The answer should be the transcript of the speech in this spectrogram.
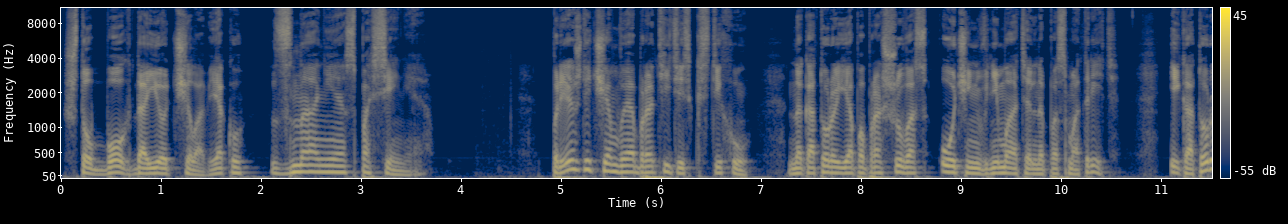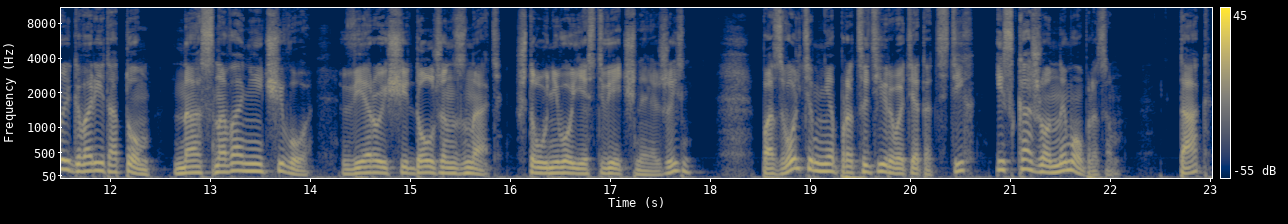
что Бог дает человеку знание спасения. Прежде чем вы обратитесь к стиху, на который я попрошу вас очень внимательно посмотреть, и который говорит о том, на основании чего верующий должен знать, что у него есть вечная жизнь, позвольте мне процитировать этот стих искаженным образом, так,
